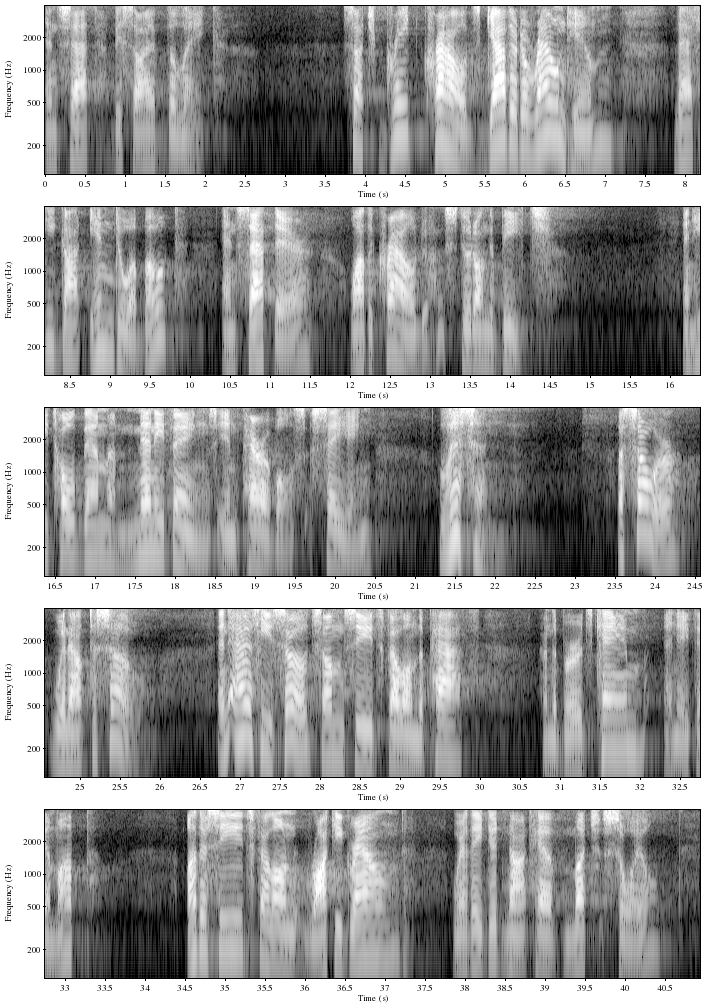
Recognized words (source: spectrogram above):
and sat beside the lake. Such great crowds gathered around him that he got into a boat and sat there while the crowd stood on the beach. And he told them many things in parables, saying, Listen, a sower went out to sow. And as he sowed, some seeds fell on the path, and the birds came and ate them up. Other seeds fell on rocky ground where they did not have much soil,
